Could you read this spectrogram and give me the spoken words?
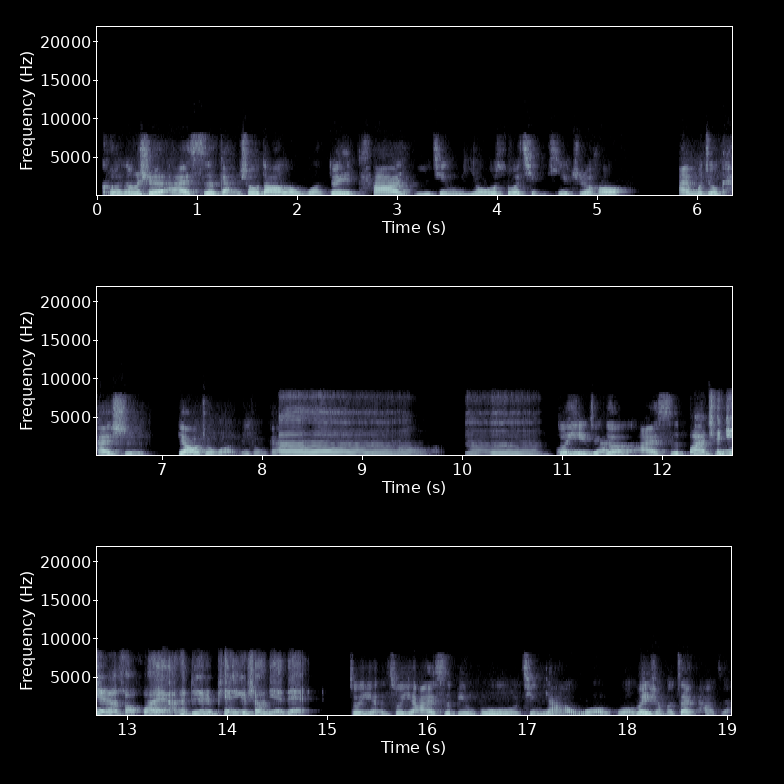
可能是 S 感受到了我对他已经有所警惕之后，M 就开始吊着我那种感觉。嗯嗯，所以这个 S 哇，成年人好坏呀，他这是骗一个少年呢。所以所以 S 并不惊讶我我为什么在他家，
